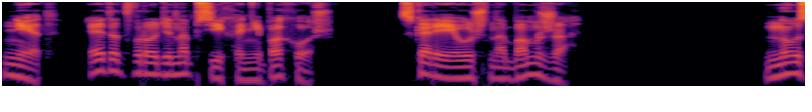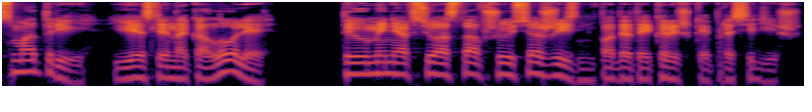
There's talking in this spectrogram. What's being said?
Нет, этот вроде на психа не похож. Скорее уж на бомжа. «Ну смотри, если накололи, ты у меня всю оставшуюся жизнь под этой крышкой просидишь».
